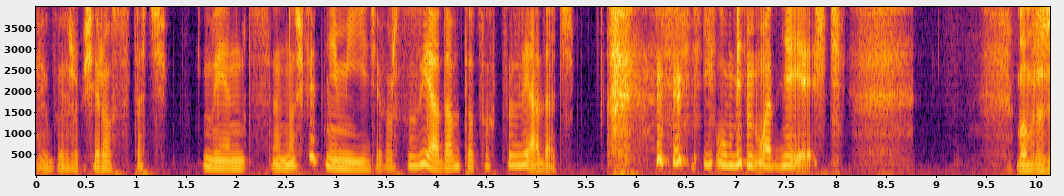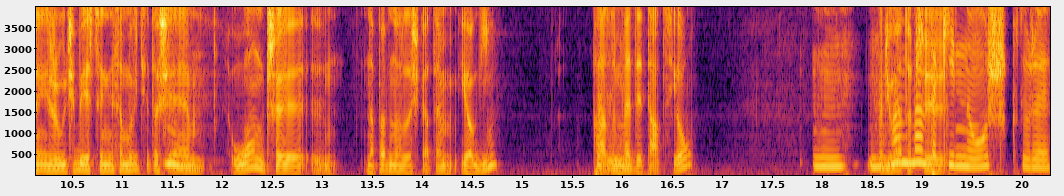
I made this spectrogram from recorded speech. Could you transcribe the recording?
jakby, żeby się rozstać. Więc no świetnie mi idzie, po prostu zjadam to, co chcę zjadać. I umiem ładnie jeść. Mam wrażenie, że u ciebie jeszcze niesamowicie to się Mm. łączy y, na pewno ze światem jogi, a z Pewnie. medytacją. Mm, No, mam, to, mam czy- taki nóż, który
